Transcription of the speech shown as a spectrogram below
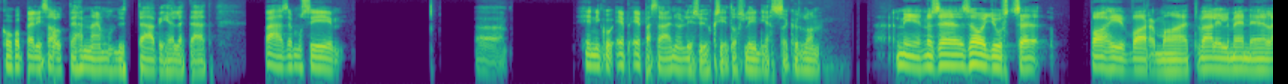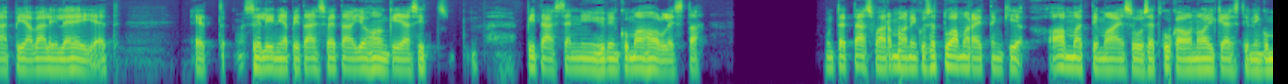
koko peli saatu tehdä näin, mutta nyt tämä vihelletään. Että vähän semmoisia niin kuin epäsäännöllisyyksiä tuossa linjassa kyllä on. Niin, no se, se on just se pahin varmaa, että välillä menee läpi ja välillä ei. Että että se linja pitäisi vetää johonkin ja sitten pitää sen niin hyvin kuin mahdollista. Mutta tässä varmaan niin se tuomareittenkin ammattimaisuus, että kuka on oikeasti niin kuin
